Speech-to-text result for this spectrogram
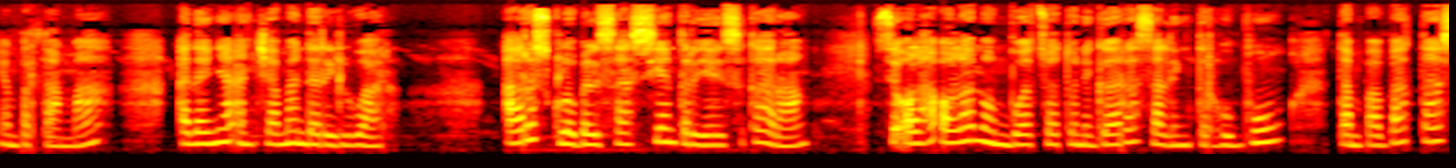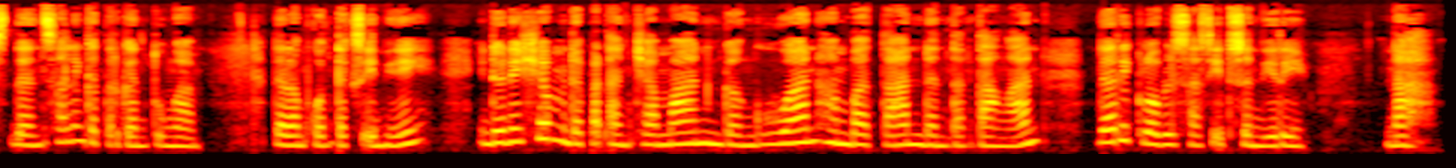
Yang pertama, adanya ancaman dari luar. Arus globalisasi yang terjadi sekarang seolah-olah membuat suatu negara saling terhubung tanpa batas dan saling ketergantungan. Dalam konteks ini, Indonesia mendapat ancaman, gangguan, hambatan, dan tantangan dari globalisasi itu sendiri. Nah,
